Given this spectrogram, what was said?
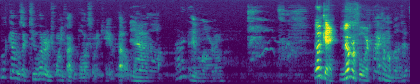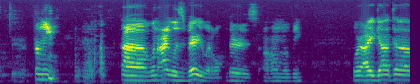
Those gun was like 225 bucks when it came out. Yeah, I know. I think they've lowered them. Okay. Number four. Back on the budget. for me. Uh, when I was very little, there's a home movie where I got uh,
